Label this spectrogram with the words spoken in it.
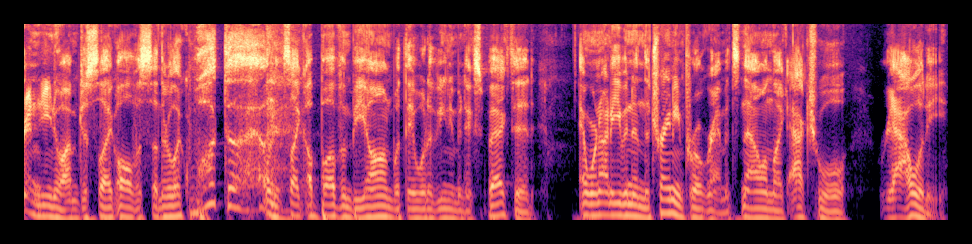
And, you know, I'm just like, all of a sudden, they're like, what the hell? And it's like above and beyond what they would have even expected. And we're not even in the training program, it's now in like actual reality.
